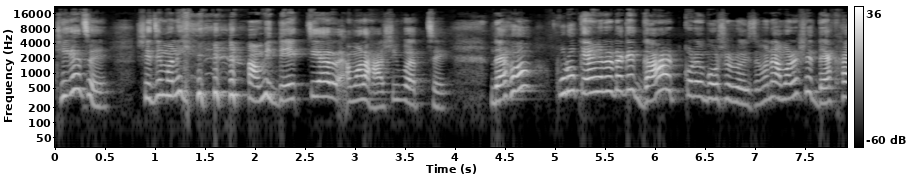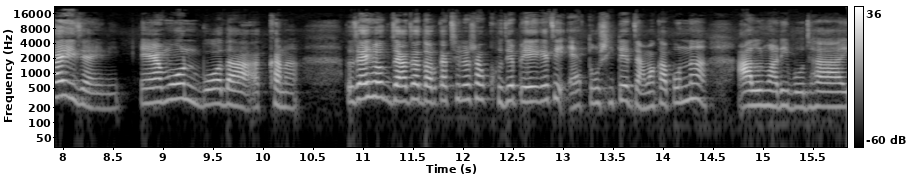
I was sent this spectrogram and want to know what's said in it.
ঠিক আছে? সে যে মানে আমি দেখছি আর আমার হাসি পাচ্ছে। দেখো, পুরো ক্যামেরাটাকে গার্ড করে বসে রয়েছে। মানে আমার সে দেখাই যায়নি। এমন বদা একখানা তো যাই হোক, যা যা দরকার ছিল সব খুঁজে পেয়ে গেছি। এত শীতের জামা কাপড় না? আলমারি বোঝাই,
